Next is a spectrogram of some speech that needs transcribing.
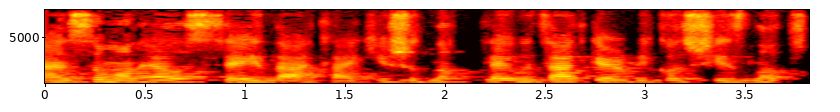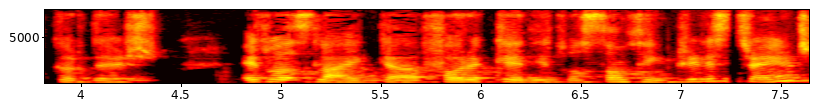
And someone else say that, like, you should not play with that girl because she's not Kurdish. It was like, uh, for a kid, it was something really strange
